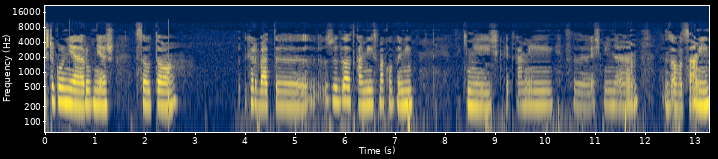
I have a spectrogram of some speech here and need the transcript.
szczególnie również są to herbaty z dodatkami smakowymi, z jakimiś kwiatkami, z jaśminem, z owocami.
